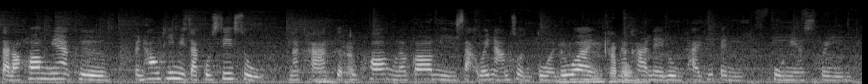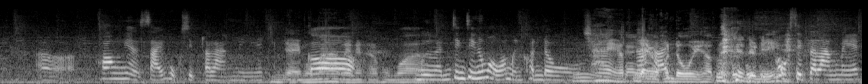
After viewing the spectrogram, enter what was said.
แต่ละห้องเนี่ยคือเป็นห้องที่มีจากุซซี่สูงนะคะ อืมเกือบครับทุกห้องแล้วก็มีสระว่ายน้ำส่วนตัวด้วยอืมครับผม นะคะในรูมไทยที่เป็นพูเนียสตรีมห้องเนี่ยไซส์ 60 ตารางเมตร ใหญ่มากๆเลยนะครับผมว่า เหมือนจริงๆต้องบอกว่าเหมือนคอนโด ใช่ครับใช่ใหญ่กว่าคอนโดอีกครับ เดี๋ยวนี้ 60 ตารางเมตร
